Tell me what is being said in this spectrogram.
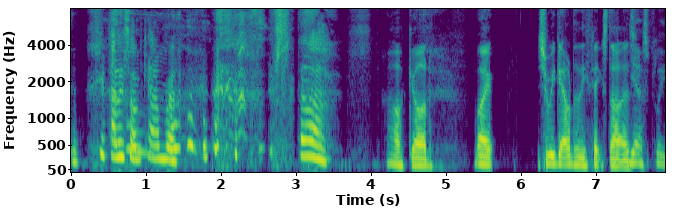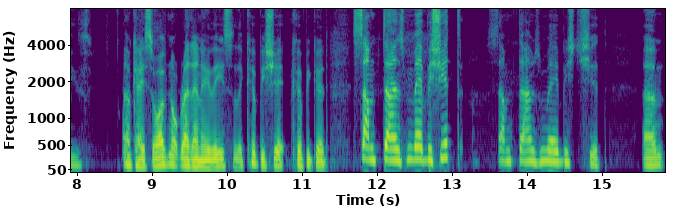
and it's on camera. Ah, Oh God. Right. Should we get on to the thick starters? yes, please. Okay, so I've not read any of these, so they could be shit, could be good. Sometimes maybe shit, sometimes maybe shit. Um,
